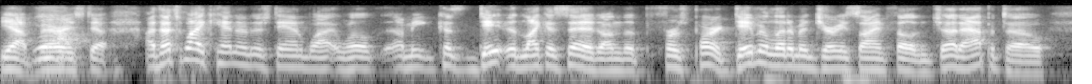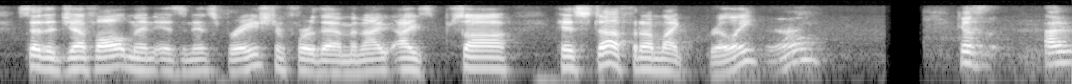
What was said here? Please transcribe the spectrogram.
Yeah, very Yeah. still. Uh, that's why I can't understand why. Well, I mean, because like I said on the first part, David Letterman, Jerry Seinfeld, and Judd Apatow said that Jeff Altman is an inspiration for them, and I, I saw his stuff, and I'm like, really? Because I,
